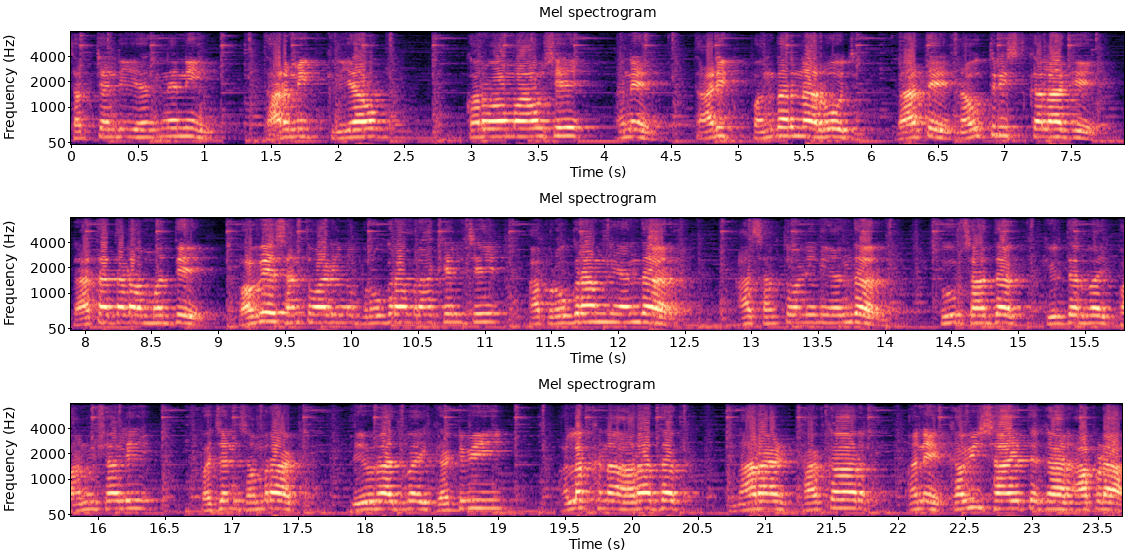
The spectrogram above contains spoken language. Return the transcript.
સપચંડી યજ્ઞની ધાર્મિક ક્રિયાઓ કરવામાં આવશે અને તારીખ પંદરના રોજ રાતે નવત્રીસ કલાકે રાતા તળાવ મધ્યે ભવ્ય સંતવાણીનો પ્રોગ્રામ રાખેલ છે. આ પ્રોગ્રામની અંદર, આ સંતવાણીની અંદર સુર સાધક ગિરધરભાઈ ભાનુશાલી, ભજન સમ્રાટ દેવરાજભાઈ ગઢવી, અલખના આરાધક નારાયણ ઠાકર અને કવિ સાહિત્યકાર આપણા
